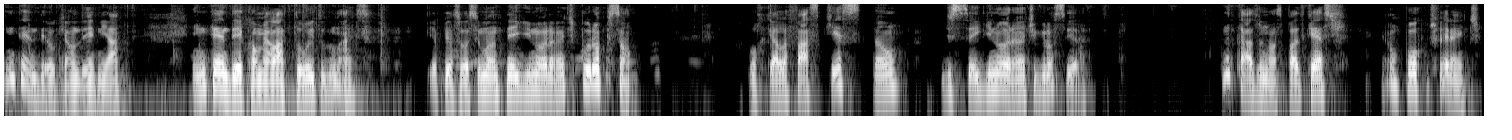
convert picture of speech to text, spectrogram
entender o que é um DNA, entender como ela atua e tudo mais. E a pessoa se mantém ignorante por opção. Porque ela faz questão de ser ignorante e grosseira. No caso do nosso podcast, é um pouco diferente.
